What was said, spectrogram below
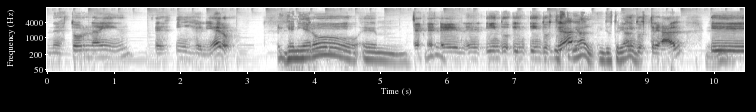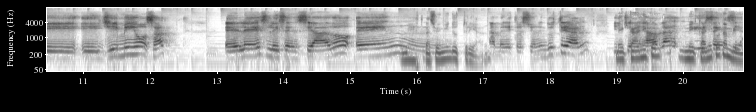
Néstor Naín es ingeniero. Ingeniero em, Eh, ¿cómo eh, que? indu- in- industrial. industrial. Industrial. Industrial. Y, y Jimmy Osat, él es licenciado en Administración industrial. Administración Industrial. Y Mecánico- habla mecánico también.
